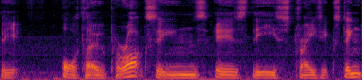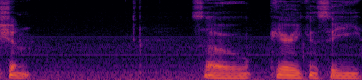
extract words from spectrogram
the orthopyroxenes is the straight extinction. So here you can see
